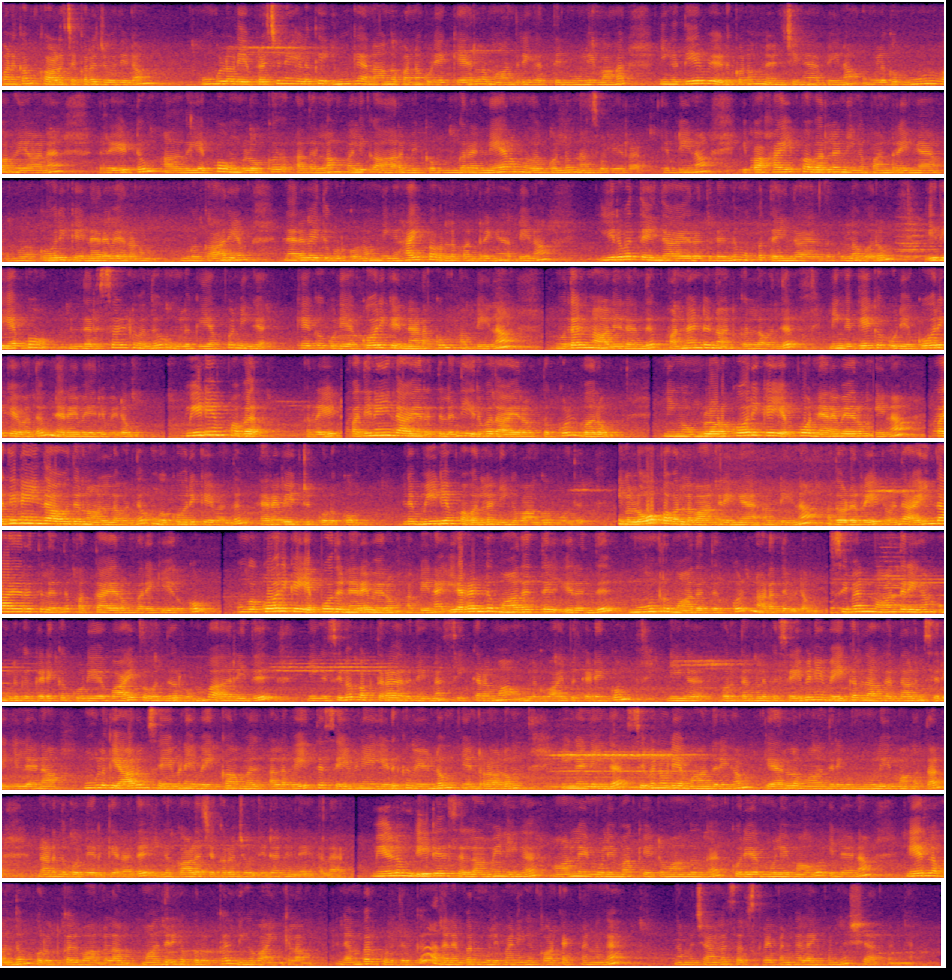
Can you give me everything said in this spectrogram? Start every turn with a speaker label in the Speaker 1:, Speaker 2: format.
Speaker 1: வணக்கம் காலச்சக்கர ஜோதிடம். உங்களுடைய பிரச்சனைகளுக்கு இங்கே நாங்கள் பண்ணக்கூடிய கேரள மாந்திரிகத்தின் மூலியமாக நீங்கள் தேர்வு எடுக்கணும்னு நினச்சிங்க அப்படின்னா உங்களுக்கு மூணு வகையான ரேட்டும் அது எப்போ உங்களுக்கு அதெல்லாம் பழிக்க ஆரம்பிக்குங்கிற நேரம் முதல் கொண்டும் நான் சொல்லிடுறேன். எப்படின்னா இப்போ ஹை பவரில் நீங்கள் பண்ணுறீங்க உங்கள் கோரிக்கை நிறைவேறணும் உங்கள் காரியம் நிறைவேற்றி கொடுக்கணும். நீங்கள் ஹை பவரில் பண்ணுறீங்க அப்படின்னா இருபத்தைந்தாயிரத்துலேருந்து முப்பத்தைந்தாயிரத்துக்குள்ளே வரும். இது எப்போ? இந்த ரிசல்ட் வந்து உங்களுக்கு எப்போ நீங்கள் கேட்கக்கூடிய கோரிக்கை நடக்கும் அப்படின்னா முதல் நாளிலேருந்து பன்னெண்டு நாட்களில் வந்து நீங்கள் கேட்கக்கூடிய கோரிக்கை வந்து நிறைவேறிவிடும். மீடியம் பவர் ரேட் பதினைந்தாயிரத்துலேருந்து இருபதாயிரத்துக்குள் வரும். நீங்கள் உங்களோட கோரிக்கை எப்போ நிறைவேறும் அப்படின்னா பதினைந்தாவது நாளில் வந்து உங்கள் கோரிக்கை வந்து நிறைவேற்றி கொடுக்கும். இந்த மீடியம் பவரில் நீங்கள் வாங்கும்போது. நீங்கள் லோ பவரில் வாங்குறீங்க அப்படின்னா அதோட ரேட் வந்து ஐந்தாயிரத்துலேருந்து பத்தாயிரம் வரைக்கும் இருக்கும். உங்கள் கோரிக்கை எப்போது நிறைவேறும் அப்படின்னா இரண்டு மாதத்தில் இருந்து மூன்று மாதத்திற்குள் நடந்துவிடும். சிவன் மாந்திரிகம் உங்களுக்கு கிடைக்கக்கூடிய வாய்ப்பு வந்து ரொம்ப அரிது. நீங்கள் சிவபக்தராக இருந்தீங்கன்னா சீக்கிரமாக உங்களுக்கு வாய்ப்பு கிடைக்கும். நீங்கள் ஒருத்தங்களுக்கு செய்வினை வைக்கிறதாக இருந்தாலும் சரி இல்லைன்னா உங்களுக்கு யாரும் செய்வினை வைக்காமல் அல்ல வைத்த செய்வினையை எடுக்க வேண்டும் என்றாலும் இங்கே நீங்கள் சிவனுடைய மாந்திரிகம் கேரள மாந்திரிகம் மூலியமாகத்தான் நடந்து கொண்டிருக்கிறது. இங்கே காலச்சக்கர ஜோதிட நிலையத்தில். மேலும் டீட்டெயில்ஸ் எல்லாமே நீங்கள் ஆன்லைன் மூலிமா கேட்டு வாங்குங்க. கொரியர் மூலியமாகவும் இல்லைன்னா நேரில் வந்தும் பொருட்கள் வாங்கலாம். மாதிரிக பொருட்கள் நீங்கள் வாங்கிக்கலாம். நம்பர் கொடுத்துருக்கு. அந்த நம்பர் மூலிமா நீங்கள் காண்டாக்ட் பண்ணுங்கள் நம்ம சேனலை சப்ஸ்கிரைப் பண்ணுங்கள் லைக் பண்ணுங்கள் ஷேர் பண்ணுங்கள்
